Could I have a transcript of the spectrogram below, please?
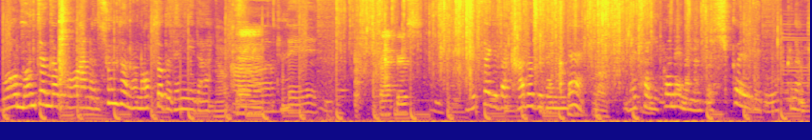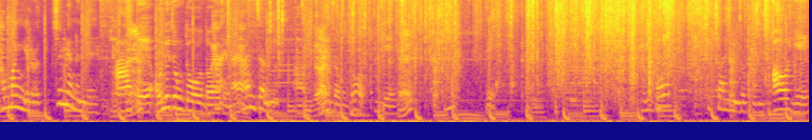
뭐 먼저 넣고 하는 순서는 없어도 됩니다. Okay. 아, 네. Crackers. 믹서기 다 갈아도 되는데 믹서기 꺼내면 또 씻어야 되고 그냥 방망이로 찌면은 돼. 아, 네. 어느 정도 넣어야 되나요? 한 점. 아, 반 정도? 예. 네. 근데 집사님도 반. 아, 예, 예.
